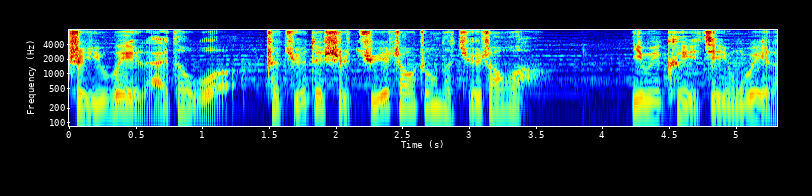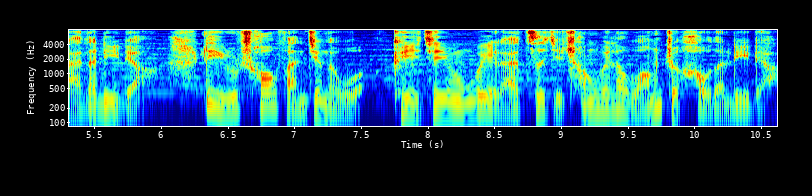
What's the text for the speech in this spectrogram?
至于未来的我，这绝对是绝招中的绝招啊！”因为可以借用未来的力量，例如超凡境的我，可以借用未来自己成为了王者后的力量。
